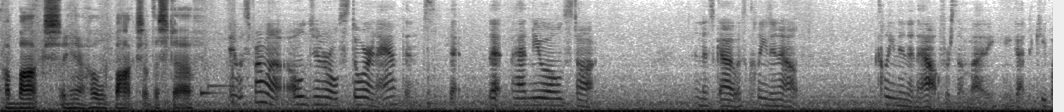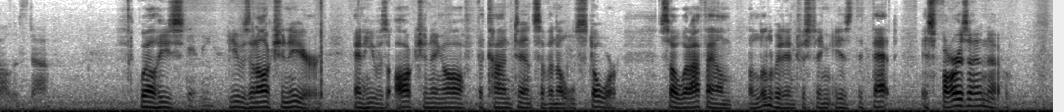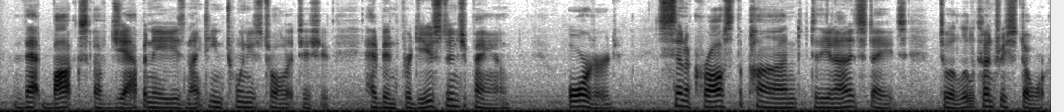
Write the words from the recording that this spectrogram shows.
A box, you know, a whole box of the stuff. It was from an old general store in Athens that that had new old stock, and this guy was cleaning out, cleaning it out for somebody. He got to keep all the stuff, Well, he's didn't he? he was an auctioneer and he was auctioning off the contents of an old store. So what I found a little bit interesting is that that as far as I know, that box of Japanese 1920s toilet tissue had been produced in Japan, ordered, sent across the pond to the United States to a little country store.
